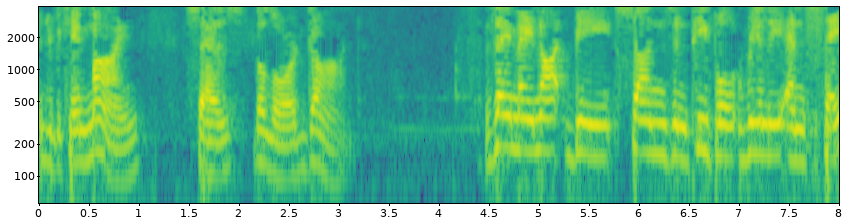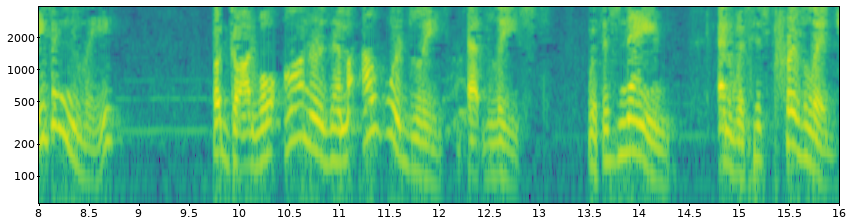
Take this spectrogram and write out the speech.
and you became mine, says the Lord God. They may not be sons and people really and savingly, but God will honor them outwardly, at least, with His name and with his privilege.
